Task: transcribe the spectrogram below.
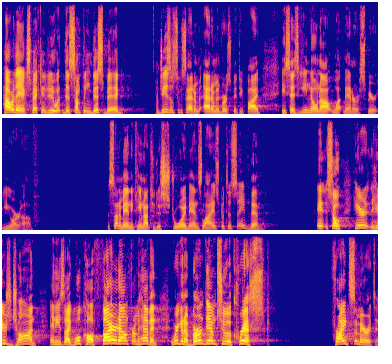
How are they expecting to do with this, something this big? Jesus looks at him, at him in verse 55. He says, Ye know not what manner of spirit ye are of. The Son of Man came not to destroy man's lives, but to save them. And so here, here's John, and he's like, We'll call fire down from heaven. We're going to burn them to a crisp. Fried Samaritan.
